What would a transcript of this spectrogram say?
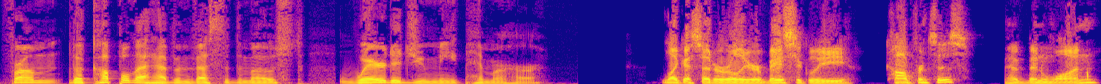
From the couple that have invested the most, where did you meet him or her? Like I said earlier, basically conferences have been one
